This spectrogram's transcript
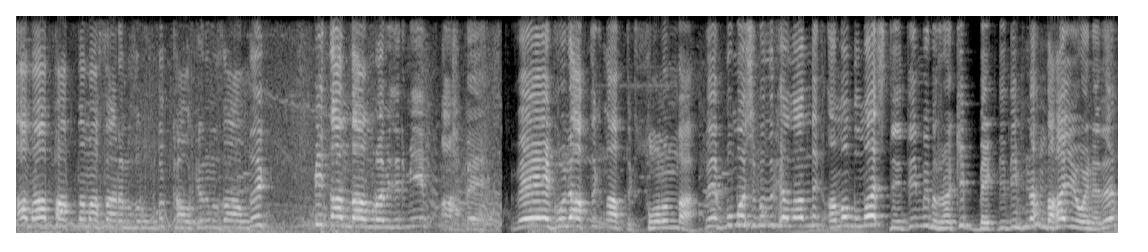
Ama patlama hasarımızı bulduk. Kalkanımızı aldık. Bir tane daha vurabilir miyim? Ah be. Ve golü attık mı attık sonunda. Ve bu maçımızı kazandık ama bu maç dediğim gibi rakip beklediğimden daha iyi oynadı.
